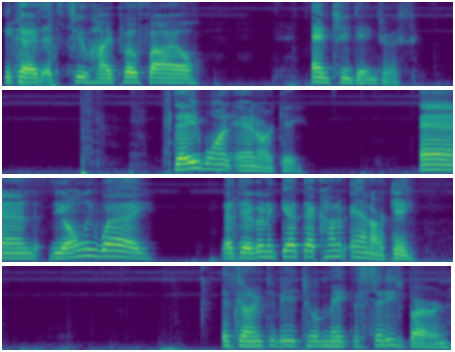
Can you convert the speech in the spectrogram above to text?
because it's too high profile and too dangerous. They want anarchy. And the only way that they're going to get that kind of anarchy is going to be to make the cities burn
